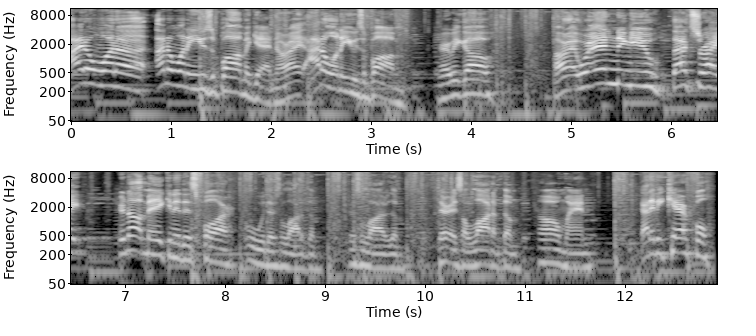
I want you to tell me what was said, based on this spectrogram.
I don't wanna, I don't wanna use a bomb again, all right? I don't wanna use a bomb. There we go. All right, we're ending you. That's right. You're not making it this far. Oh, there's a lot of them. There's a lot of them. There is a lot of them. Oh, man. Gotta be careful.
